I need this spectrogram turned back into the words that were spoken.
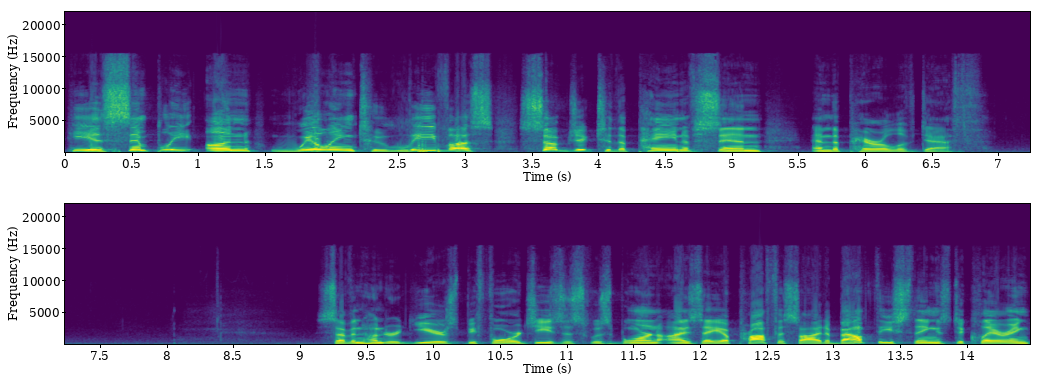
he is simply unwilling to leave us subject to the pain of sin and the peril of death. 700 years before Jesus was born, Isaiah prophesied about these things, declaring,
